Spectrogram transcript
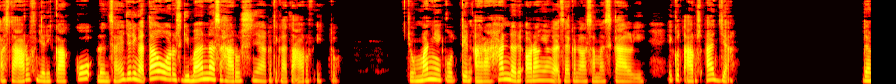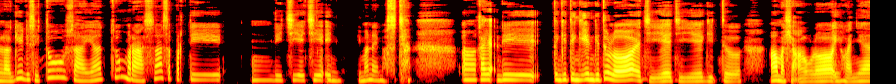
pas ta'aruf jadi kaku dan saya jadi nggak tahu harus gimana seharusnya ketika ta'aruf itu. Cuman ngikutin arahan dari orang yang gak saya kenal sama sekali. Ikut arus aja. Dan lagi di situ saya tuh merasa seperti mm, dicie-ciein. Gimana ya maksudnya? Uh, kayak di tinggi-tinggiin gitu loh. Eh, cie-cie gitu. Oh Masya Allah ihwannya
